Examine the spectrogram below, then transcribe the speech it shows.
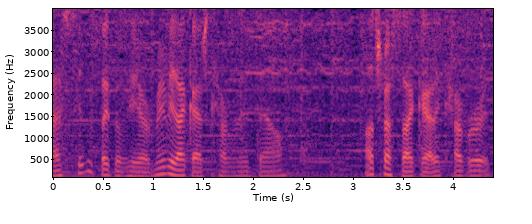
I see like over here. Maybe that guy's covering it now. I'll trust that guy to cover it.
